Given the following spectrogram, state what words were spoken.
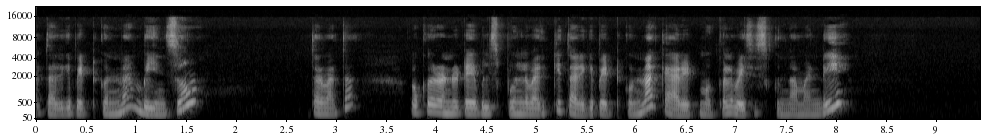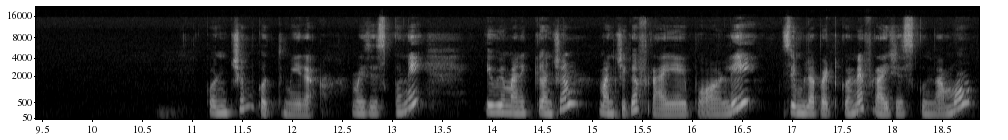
తరిగి పెట్టుకున్న బీన్స్. తర్వాత ఒక రెండు టేబుల్ స్పూన్ల వరకు తరిగి పెట్టుకున్న క్యారెట్ ముక్కలు వేసేసుకుందామండి. కొంచెం కొత్తిమీర వేసేసుకొని ఇవి మనకి కొంచెం మంచిగా ఫ్రై అయిపోవాలి. సిమ్లో పెట్టుకొని ఫ్రై చేసుకుందాము.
